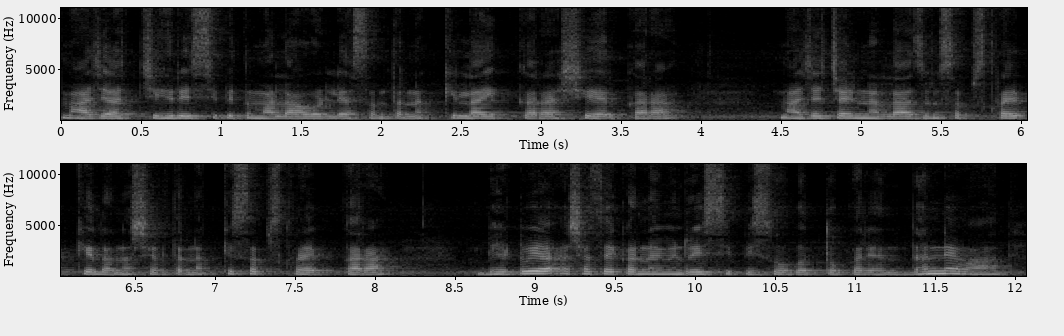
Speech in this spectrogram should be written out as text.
माझ्या आजची ही रेसिपी तुम्हाला आवडली असेल तर नक्की लाईक करा शेअर करा. माझ्या चॅनलला अजून सबस्क्राईब केलं नसेल तर नक्की सबस्क्राईब करा. भेटूया अशाच एका नवीन रेसिपीसोबत तोपर्यंत. धन्यवाद.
